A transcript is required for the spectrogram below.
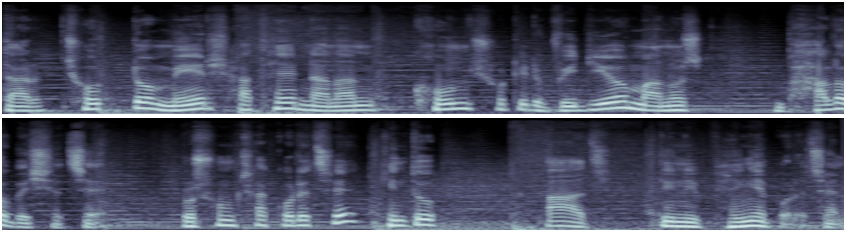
তার ছোট্ট মেয়ের সাথে নানান খুনসুটির ভিডিও মানুষ ভালোবেসেছে, প্রশংসা করেছে, কিন্তু আজ তিনি ভেঙে পড়েছেন।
